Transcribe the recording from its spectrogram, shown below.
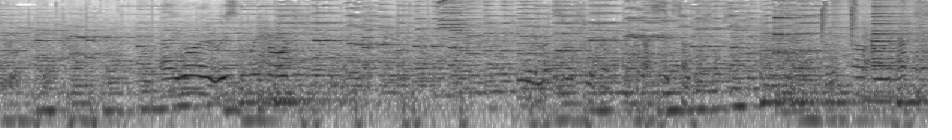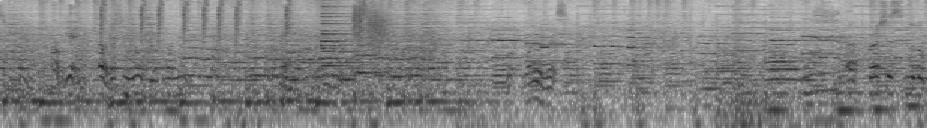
three. Good. Uh, your risk already. Let's three times. That's that's. Oh yeah. Oh, that's new. Just one. What is this? Uh, a precious little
